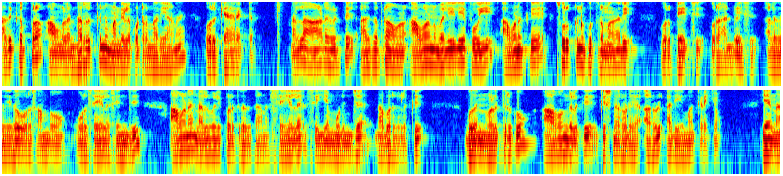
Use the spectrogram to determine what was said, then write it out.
அதுக்கப்புறம் அவங்கள நறுக்குன்னு மண்டையில் கொட்டுற மாதிரியான ஒரு கேரக்டர் நல்லா ஆட விட்டு அதுக்கப்புறம் அவன் அவன் வழியிலே போய் அவனுக்கே சுருக்குன்னு குத்துற மாதிரி ஒரு பேச்சு ஒரு அட்வைஸு அல்லது ஏதோ ஒரு சம்பவம் ஒரு செயலை செஞ்சு அவனை நல்வழிப்படுத்துறதுக்கான செயலை செய்ய முடிஞ்ச நபர்களுக்கு புதன் வலுத்திருக்கும் அவங்களுக்கு கிருஷ்ணருடைய அருள் அதிகமாக கிடைக்கும். ஏன்னா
